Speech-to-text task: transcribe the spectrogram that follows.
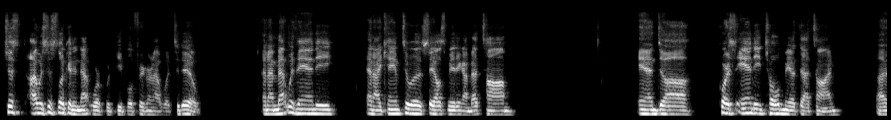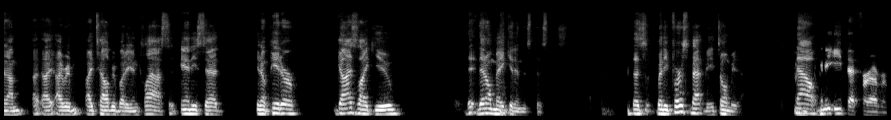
just I was just looking to network with people, figuring out what to do. And I met with Andy, and I came to a sales meeting. I met Tom, and uh, of course, Andy told me at that time, and I'm I I, I tell everybody in class. Andy said, you know, Peter, guys like you, they, they don't make it in this business. That's when he first met me. He told me that. Now, I'm going to eat that forever.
